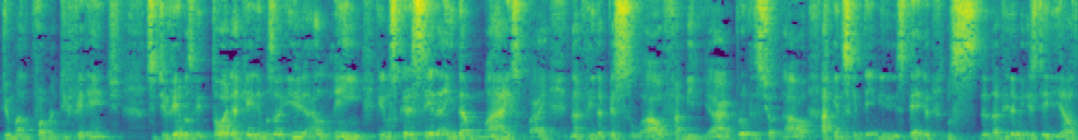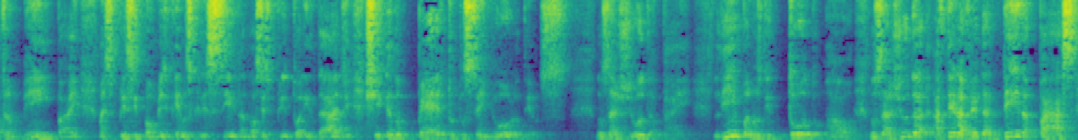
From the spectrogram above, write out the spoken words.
de uma forma diferente. Se tivermos vitória, queremos ir além, queremos crescer ainda mais, Pai, na vida pessoal, familiar, profissional, aqueles que têm ministério, na vida ministerial também, Pai, mas principalmente queremos crescer na nossa espiritualidade, chegando perto do Senhor, oh Deus. Nos ajuda, Pai. Limpa-nos de todo mal, nos ajuda a ter a verdadeira paz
